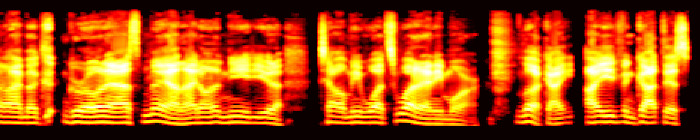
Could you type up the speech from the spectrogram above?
I'm a grown ass man. I don't need you to tell me what's what anymore. Look, I, I even got this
